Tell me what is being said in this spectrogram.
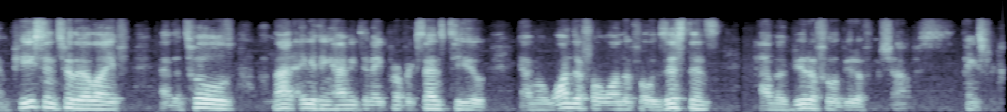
and peace into their life and the tools not everything having to make perfect sense to you. Have a wonderful, wonderful existence. Have a beautiful, beautiful Shabbos. Thanks for coming.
